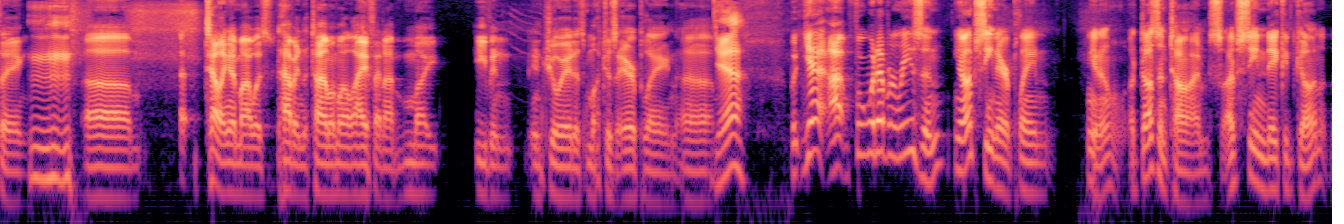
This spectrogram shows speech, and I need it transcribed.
thing, Mm-hmm. um, telling him I was having the time of my life and I might even enjoy it as much as Airplane. Uh, yeah But yeah, I, for whatever reason, you know, I've seen Airplane, you know, a dozen times. I've seen Naked Gun a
